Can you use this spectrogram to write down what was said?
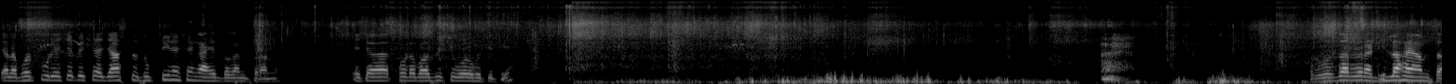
त्याला भरपूर याच्यापेक्षा जास्त दुपटीने शेंगा आहेत बघा मित्रांनो. याच्या थोडं बाजूची वळ होती ती. रोजदार जरा ढिला आहे आमचा.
